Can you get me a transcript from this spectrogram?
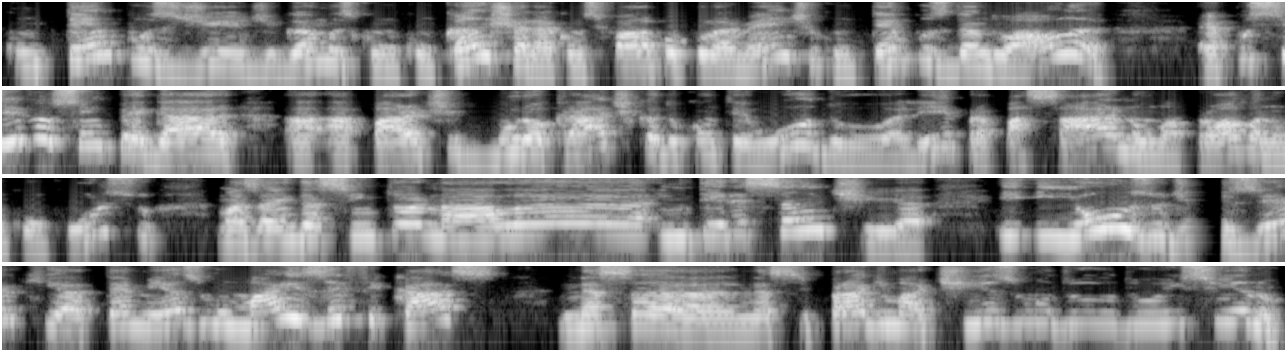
com tempos de, digamos, com, com cancha, né, como se fala popularmente, com tempos dando aula, é possível sim pegar a, a parte burocrática do conteúdo ali para passar numa prova, num concurso, mas ainda assim torná-la interessante. E, e ouso dizer que até mesmo mais eficaz nessa, nesse pragmatismo do, do ensino.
